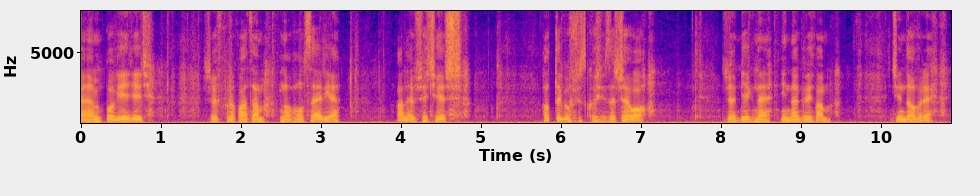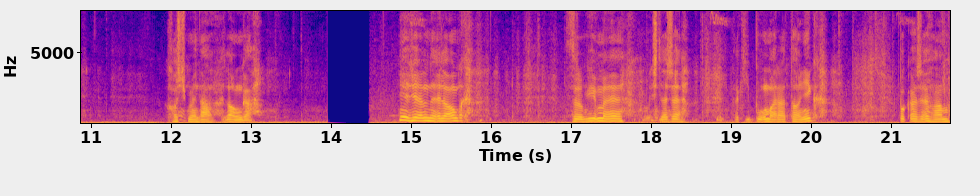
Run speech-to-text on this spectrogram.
Chciałem powiedzieć, że wprowadzam nową serię, ale przecież od tego wszystko się zaczęło, że biegnę i nagrywam. Dzień dobry. Chodźmy na longa. Niedzielny long. Zrobimy, myślę, że taki półmaratonik. Pokażę Wam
